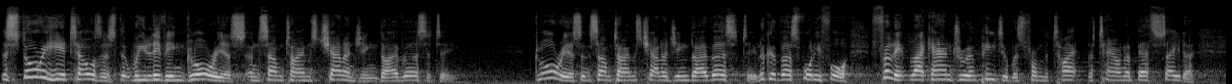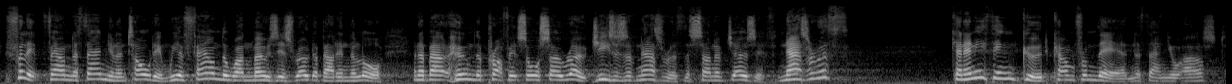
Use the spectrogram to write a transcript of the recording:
the story here tells us that we live in glorious and sometimes challenging diversity glorious and sometimes challenging diversity. Look at verse 44. Philip, like Andrew and Peter, was from the, the town of Bethsaida. Philip found Nathanael and told him, We have found the one Moses wrote about in the law, and about whom the prophets also wrote, Jesus of Nazareth, the son of Joseph. Nazareth? Can anything good come from there? Nathanael asked.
